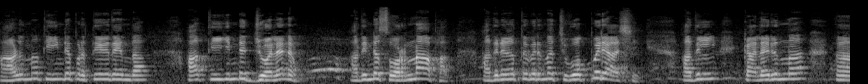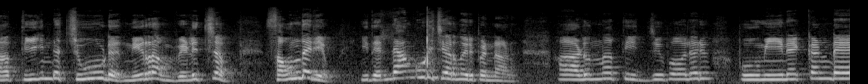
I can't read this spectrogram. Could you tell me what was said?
ആളുന്ന തീയിന്റെ പ്രത്യേകത എന്താ? ആ തീയിന്റെ ജ്വലനം അതിന്റെ സ്വർണാഭ അതിനകത്ത് വരുന്ന ചുവപ്പ് രാശി അതിൽ കലരുന്ന തീയിന്റെ ചൂട് നിറം വെളിച്ചം സൗന്ദര്യം ഇതെല്ലാം കൂടി ചേർന്ന ഒരു പെണ്ണാണ്. ആളുന്ന തിജ് പോലൊരു ഭൂമീനെ കണ്ടേ.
